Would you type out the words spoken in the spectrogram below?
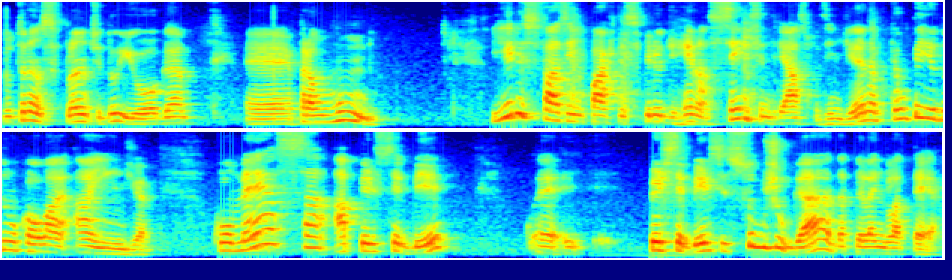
do transplante do yoga é, para o um mundo. E eles fazem parte desse período de renascença, entre aspas, indiana, porque é um período no qual a, a Índia começa a perceber é, perceber-se subjugada pela Inglaterra.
